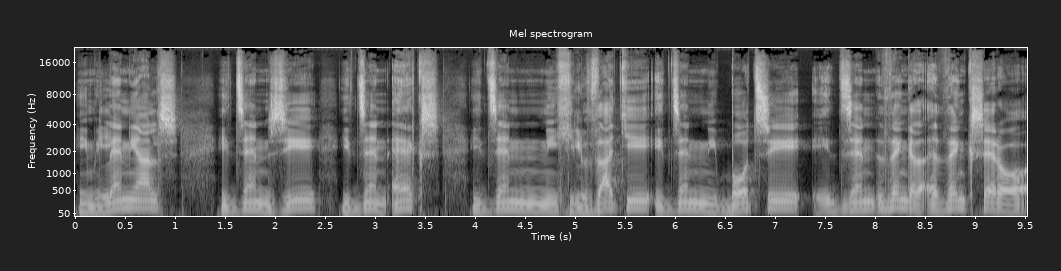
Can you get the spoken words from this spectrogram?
οι millennials, η Gen Z, η Gen X, η Gen η Χιλουδάκη, η Gen η Μπότσι, η Gen... Δεν, δεν ξέρω,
